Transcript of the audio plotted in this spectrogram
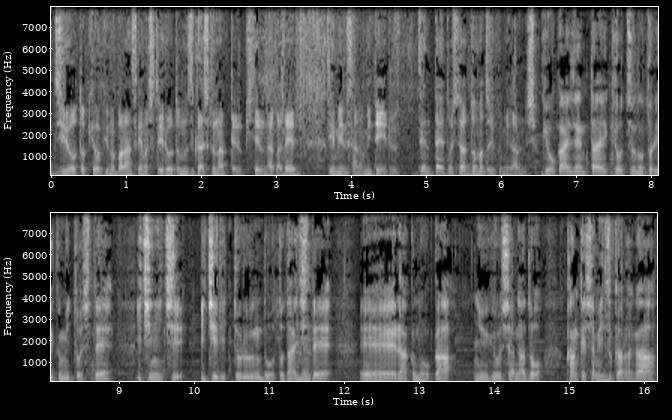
需要と供給のバランスが今ちょっといろいろと難しくなってるきてる中で J ミルクさんが見ている全体としてはどんな取り組みがあるんでしょう？業界全体共通の取り組みとして1日1リットル運動と題して、うん、えー、酪農家乳業者など関係者自らが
